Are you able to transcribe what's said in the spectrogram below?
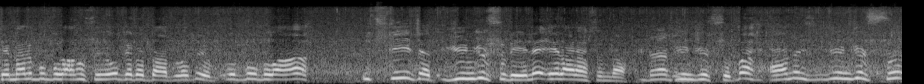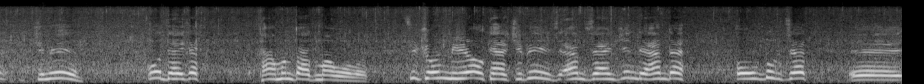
Deməli bu bulağın suyu o qədər dadlıdır. O bu bulaq içdikcə yüngül su deyil el arasında. Bəli. Yüngül su. Bax, həmin yüngül su kimi o dəqiqə tamın dadmaq olur. Çünki onun mineral tərkibi həm zəngindir, həm də olduqca e,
